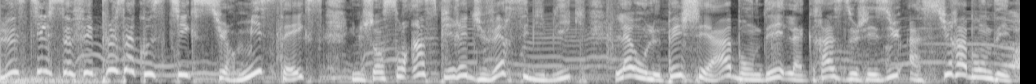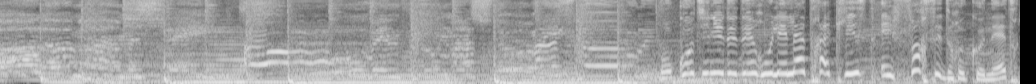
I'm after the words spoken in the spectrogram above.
Le style se fait plus acoustique sur Mistakes, une chanson inspirée du verset biblique, là où le péché a abondé, la grâce de Jésus a surabondé. On continue de dérouler la tracklist et force est de reconnaître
